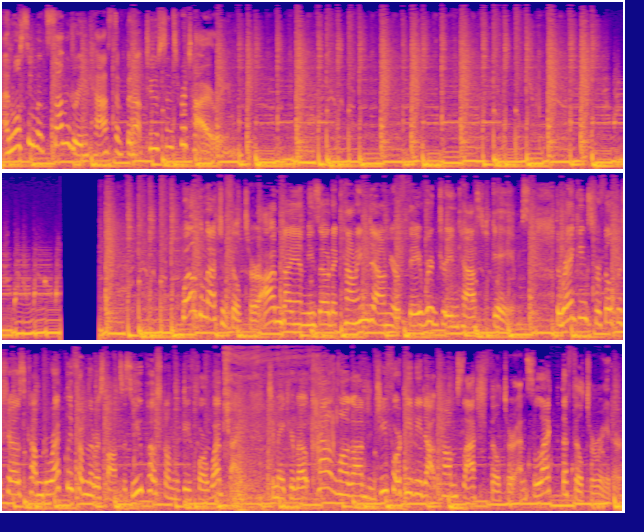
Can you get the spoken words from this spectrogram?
and we'll see what some Dreamcasts have been up to since retiring. Welcome back to Filter. I'm Diane Mizota, counting down your favorite Dreamcast games. The rankings for Filter shows come directly from the responses you post on the G4 website. To make your vote count, log on to g4tv.com slash filter and select the filter rater.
